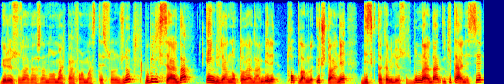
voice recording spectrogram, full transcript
görüyorsunuz arkadaşlar normal performans test sonucunu. Bu bilgisayarda en güzel noktalardan biri toplamda 3 tane disk takabiliyorsunuz. Bunlardan 2 tanesi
